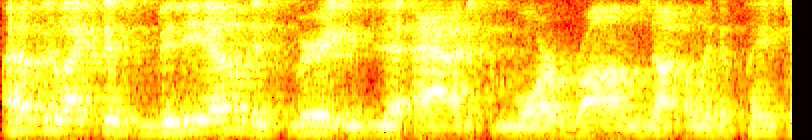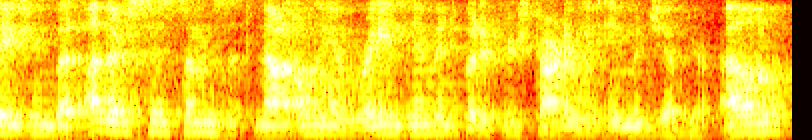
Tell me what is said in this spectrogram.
I hope you like this video. It's very easy to add more ROMs, not only to PlayStation, but other systems, not only on Ray's image, but if you're starting an image of your own.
